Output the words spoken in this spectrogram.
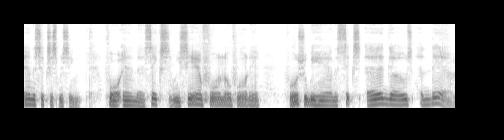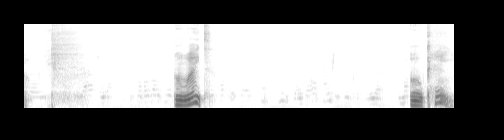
And the 6 is missing. 4 and the 6. We see a 4, no 4 there. 4 should be here. And the 6 uh, goes there. Alright. Okay.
